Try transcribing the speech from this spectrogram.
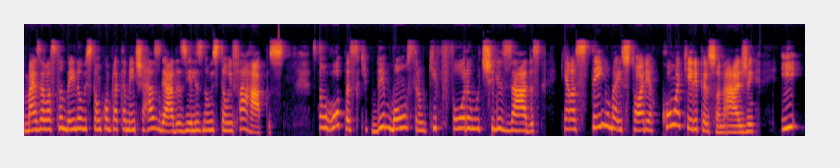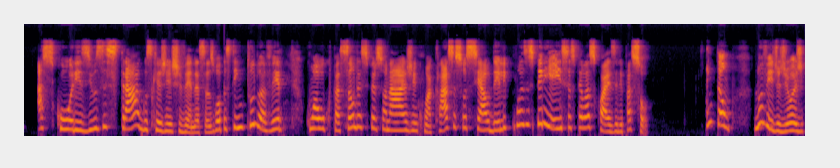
mas elas também não estão completamente rasgadas e eles não estão em farrapos. São roupas que demonstram que foram utilizadas, que elas têm uma história com aquele personagem e as cores e os estragos que a gente vê nessas roupas têm tudo a ver com a ocupação desse personagem, com a classe social dele, com as experiências pelas quais ele passou. Então, no vídeo de hoje,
